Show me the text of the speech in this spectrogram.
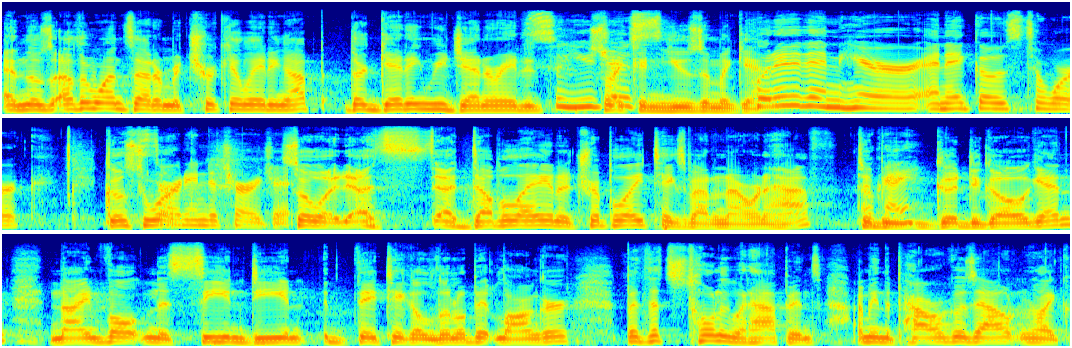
and those other ones that are matriculating up, they're getting regenerated so, so I can use them again. put it in here, and it goes to work. Goes to starting work. to charge it. So a, a, a double A and a triple A takes about an hour and a half to okay. be good to go again. Nine volt and the C and D, they take a little bit longer, but that's totally what happens. I mean, the power goes out, and like,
